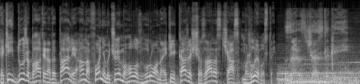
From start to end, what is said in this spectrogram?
який дуже багатий на деталі. А на фоні ми чуємо голос Гурона, який каже, що зараз час можливостей. Зараз час такий. day.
